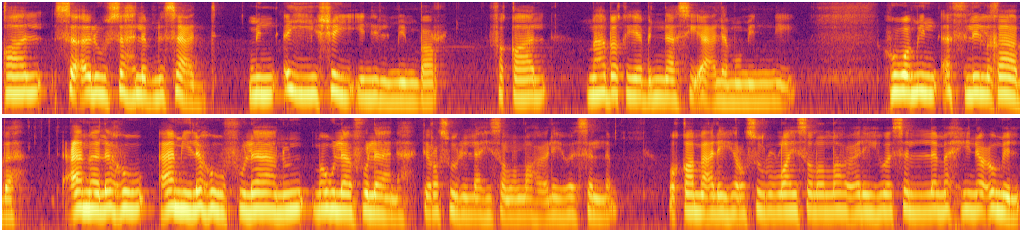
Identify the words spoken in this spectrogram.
قال سألوا سهل بن سعد من أي شيء المنبر؟ فقال ما بقي بالناس أعلم مني. هو من أثل الغابة عمله عمله فلان مولى فلانة لرسول الله صلى الله عليه وسلم. وقام عليه رسول الله صلى الله عليه وسلم حين عمل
